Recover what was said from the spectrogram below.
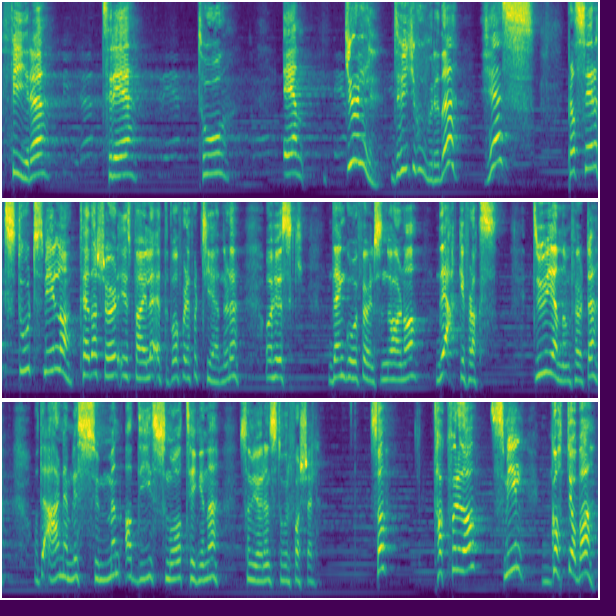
fire, tre, to, én. Gull! Du gjorde det! Yes! Plasser et stort smil nå til deg sjøl i speilet etterpå, for det fortjener du. Og husk, den gode følelsen du har nå, det er ikke flaks. Du gjennomførte. Og det er nemlig summen av de små tingene som gjør en stor forskjell. Så takk for i dag. Smil. Godt jobba!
